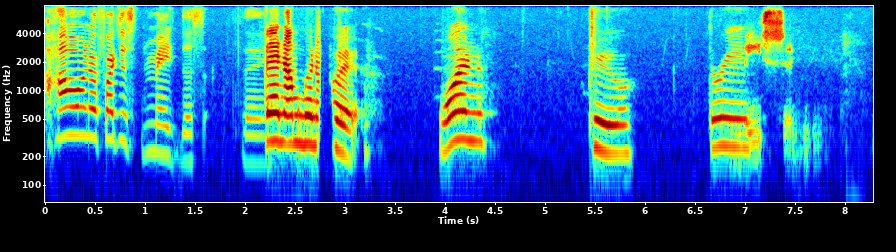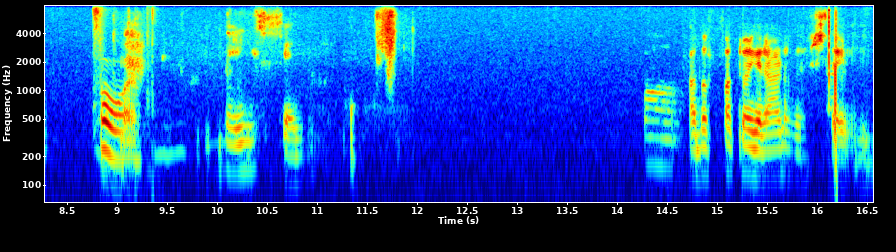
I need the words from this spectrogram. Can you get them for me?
how on earth I just made this thing. Then I'm gonna put one, two, three, Mason. four. Mason. How the fuck do I get out of this thing?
